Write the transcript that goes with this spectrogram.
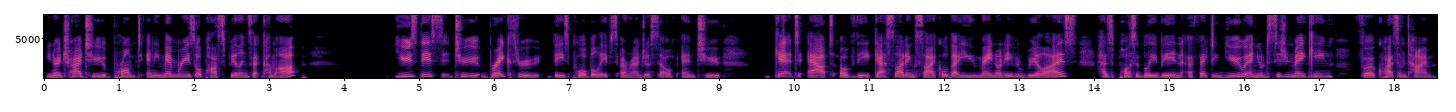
you know, try to prompt any memories or past feelings that come up. Use this to break through these poor beliefs around yourself and to get out of the gaslighting cycle that you may not even realize has possibly been affecting you and your decision making for quite some time.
